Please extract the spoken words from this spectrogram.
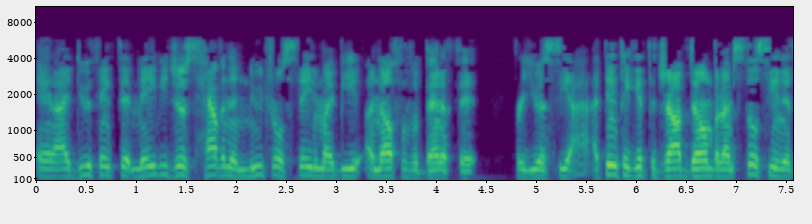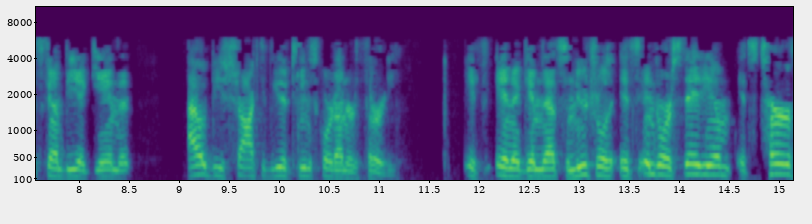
And I do think that maybe just having a neutral stadium might be enough of a benefit for USC. I, I think they get the job done, but I'm still seeing it's going to be a game that I would be shocked if either team scored under 30. If in a game that's a neutral, it's indoor stadium, it's turf,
